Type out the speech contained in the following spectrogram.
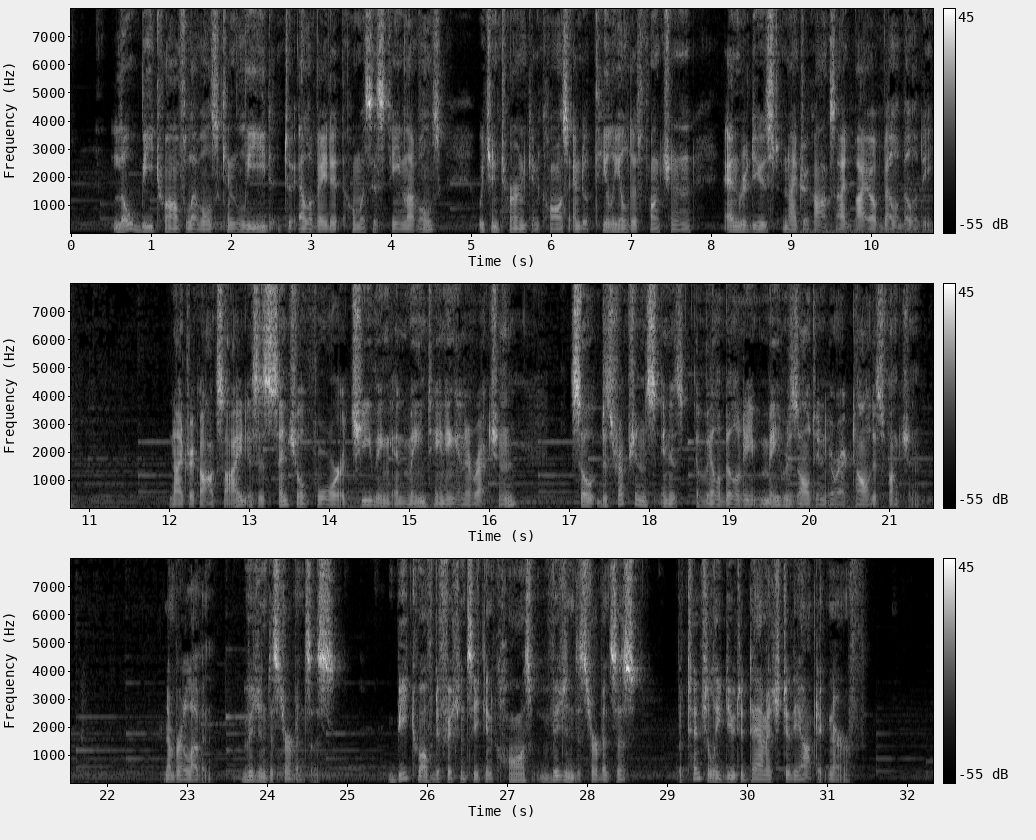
low B12 levels can lead to elevated homocysteine levels, which in turn can cause endothelial dysfunction and reduced nitric oxide bioavailability. Nitric oxide is essential for achieving and maintaining an erection, so disruptions in its availability may result in erectile dysfunction. Number 11. Vision disturbances. B12 deficiency can cause vision disturbances, potentially due to damage to the optic nerve.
